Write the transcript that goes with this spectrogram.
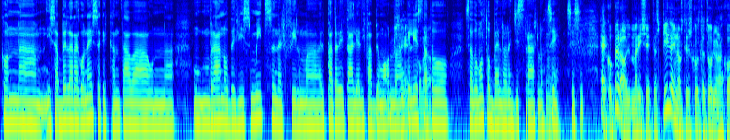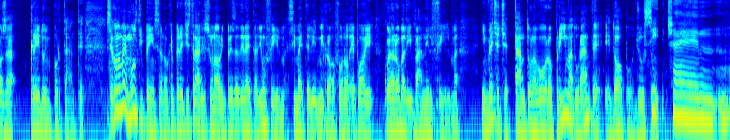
con uh, Isabella Aragonese che cantava un, un, brano degli Smiths nel film uh, Il padre d'Italia di Fabio Mollo, sì, anche lì è stato, no. stato, molto bello registrarlo, mm. sì, sì, sì. Ecco, però Maricetta, spiega ai nostri ascoltatori una cosa credo importante. Secondo me molti pensano che per registrare il sonoro in presa diretta di un film si mette lì il microfono e poi quella roba lì va nel film. Invece c'è tanto lavoro prima, durante e dopo, giusto? Sì, c'è, mm,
